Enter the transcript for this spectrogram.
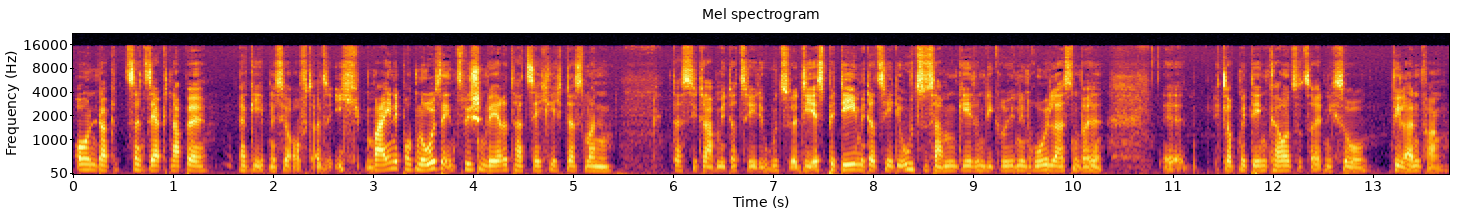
Und da gibt es dann sehr knappe Ergebnisse oft. Also ich, meine Prognose inzwischen wäre tatsächlich, dass man dass sie da mit der CDU, die SPD mit der CDU zusammengeht und die Grünen in Ruhe lassen, weil äh, ich glaube, mit denen kann man zurzeit nicht so viel anfangen.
